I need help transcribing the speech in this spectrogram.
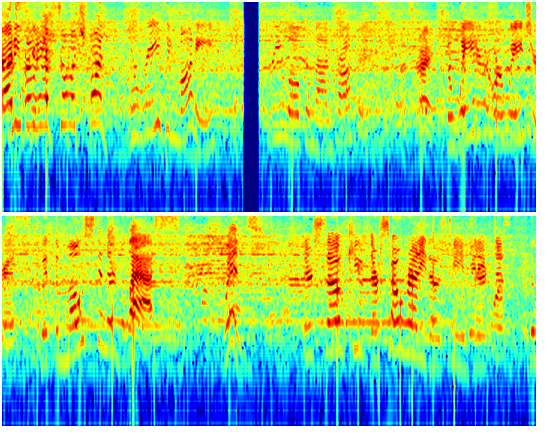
everybody. We're going to have so much fun. We're raising money. Three local nonprofits. That's right. The waiter or waitress with the most in their glass wins. They're so cute. They're so ready, those teams. The They're just The.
